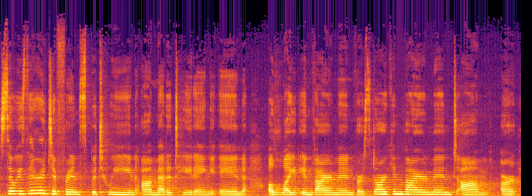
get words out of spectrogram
So, is there a difference between uh, meditating in a light environment versus dark environment, um, or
